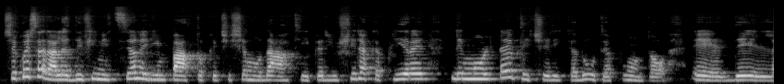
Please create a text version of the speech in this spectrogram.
Se questa era la definizione di impatto che ci siamo dati per riuscire a capire le molteplici ricadute appunto eh, del,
